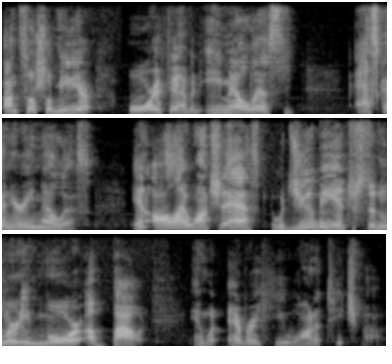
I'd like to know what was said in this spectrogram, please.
on social media, or if you have an email list, ask on your email list. And all I want you to ask, would you be interested in learning more about and whatever you want to teach about?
